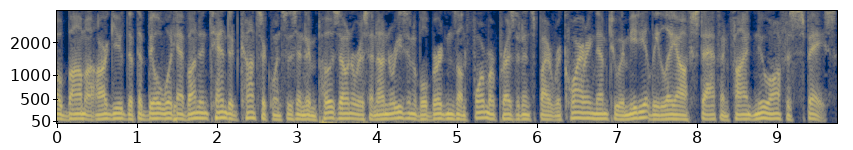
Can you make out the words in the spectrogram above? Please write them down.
Obama argued that the bill would have unintended consequences and impose onerous and unreasonable burdens on former presidents by requiring them to immediately lay off staff and find new office space.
